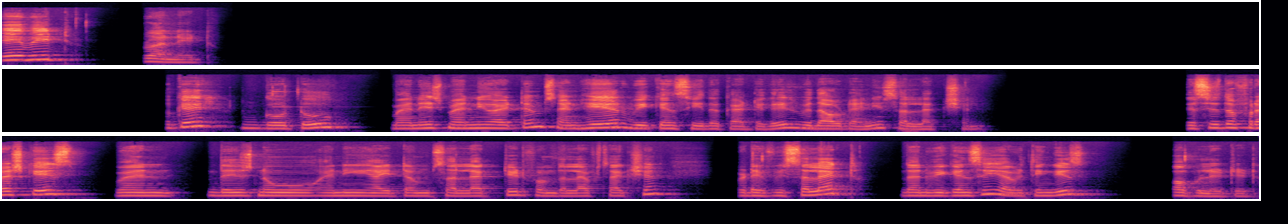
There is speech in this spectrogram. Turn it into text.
Save it run it. Okay go to manage menu items and here we can see the categories without any selection. This is the fresh case when there is no any item selected from the left section but if we select then we can see everything is populated.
